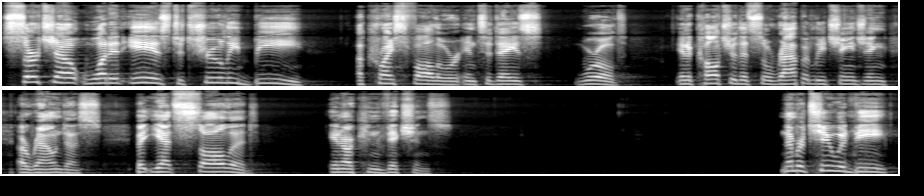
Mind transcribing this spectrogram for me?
Search out what it is to truly be a Christ follower in today's world, in a culture that's so rapidly changing around us, but yet solid in our convictions. Number two would be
